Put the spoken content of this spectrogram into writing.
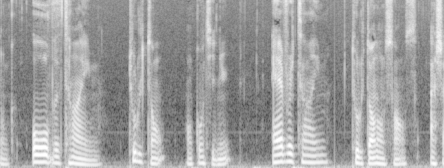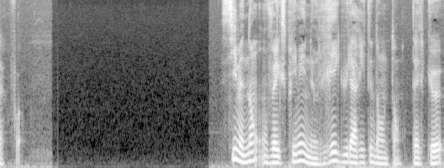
Donc all the time tout le temps, en continu. Every time, tout le temps dans le sens à chaque fois. Si maintenant on veut exprimer une régularité dans le temps, telle que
